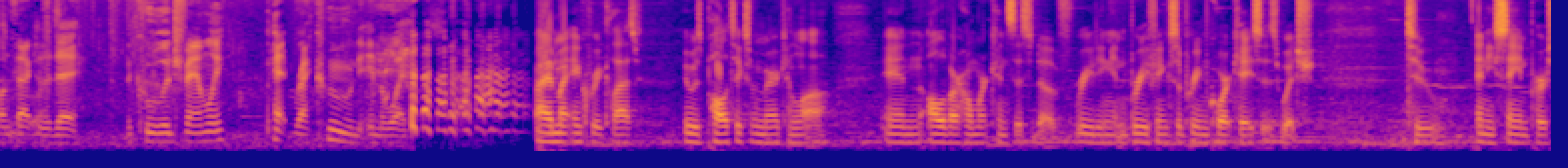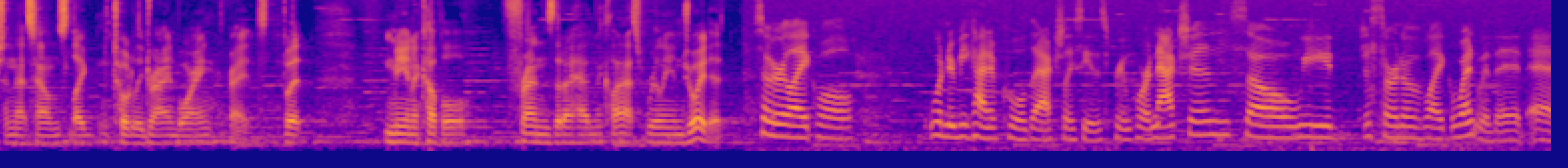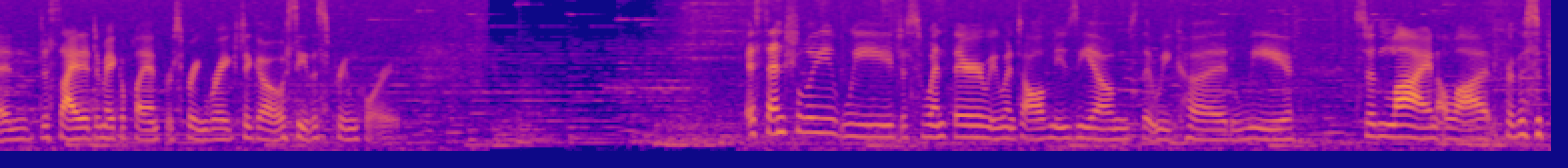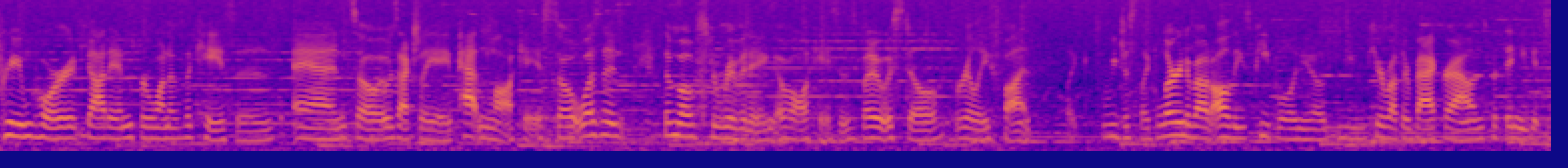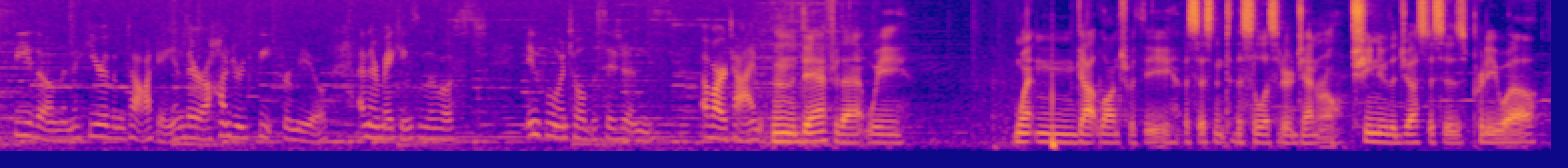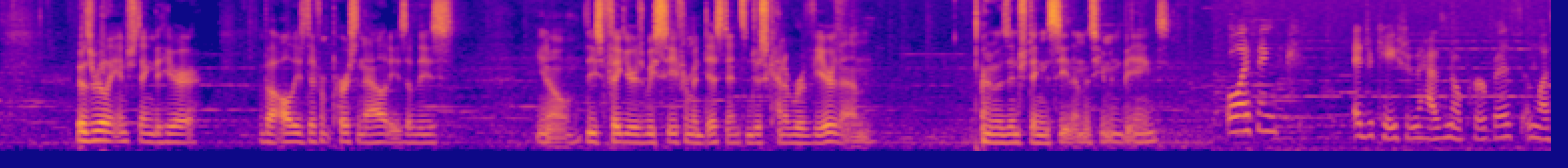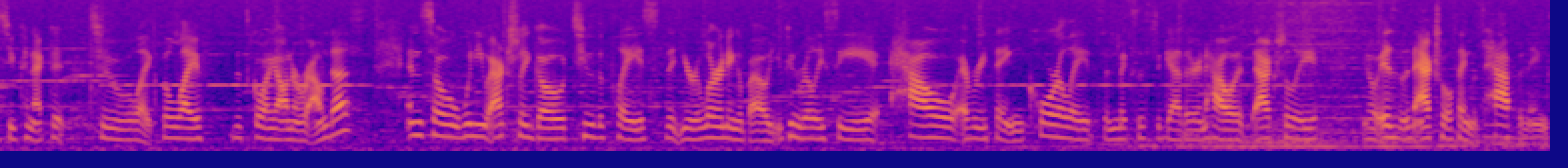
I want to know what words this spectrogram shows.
Fun fact of the day the Coolidge family, pet raccoon in the White House. I had my inquiry class. It was politics of American law, and all of our homework consisted of reading and briefing Supreme Court cases, which to any sane person that sounds like totally dry and boring, right? But me and a couple friends that I had in the class really enjoyed it. So we were like, well, wouldn't it be kind of cool to actually see the Supreme Court in action? So we just sort of like went with it and decided to make a plan for spring break to go see the Supreme Court. Essentially, we just went there, we went to all the museums that we could. We stood in line a lot for the Supreme Court, got in for one of the cases, and so it was actually a patent law case. So it wasn't the most riveting of all cases, but it was still really fun. Like we just like learned about all these people and you know, you hear about their backgrounds, but then you get to see them and hear them talking and they're a hundred feet from you and they're making some of the most influential decisions of our time. And the day after that, we went and got lunch with the assistant to the Solicitor General. She knew the justices pretty well. It was really interesting to hear about all these different personalities of these, you know, these figures we see from a distance and just kind of revere them. And it was interesting to see them as human beings. Well, I think education has no purpose unless you connect it to like the life that's going on around us. And so when you actually go to the place that you're learning about, you can really see how everything correlates and mixes together and how it actually, you know, is an actual thing that's happening.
